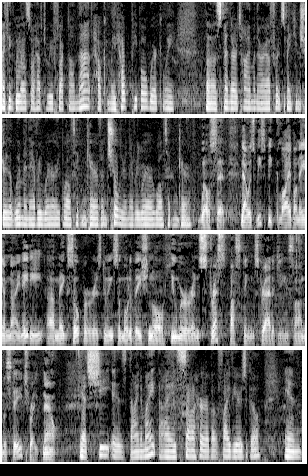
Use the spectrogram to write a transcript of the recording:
I think we also have to reflect on that. How can we help people? Where can we uh, spend our time and our efforts making sure that women everywhere are well taken care of and children everywhere are well taken care of. Well said. Now, as we speak live on AM 980, uh, Meg Soper is doing some motivational humor and stress busting strategies on the stage right now. Yes, she is dynamite. I saw her about five years ago, and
